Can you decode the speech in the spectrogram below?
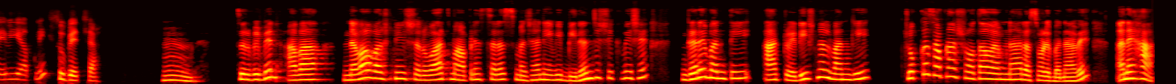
એવી આપની શુભેચ્છા. હમ. સુરભીબેન આવા નવા વર્ષની શરૂઆતમાં આપણે સરસ મજાની એવી બિરંજ શીખવી છે. ઘરે બનતી આ ટ્રેડિશનલ વાનગી ચોક્કસ આપણા શ્રોતાઓ એમના રસોડે બનાવે. અને હા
